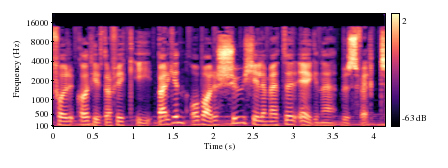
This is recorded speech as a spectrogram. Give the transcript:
for kollektivtrafikk i Bergen, og bare 7 km egne bussfelt.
